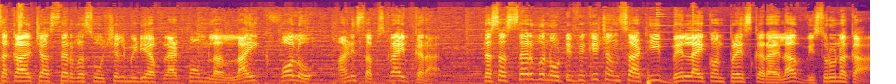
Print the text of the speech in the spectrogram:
सकाळच्या सर्व सोशल मीडिया प्लॅटफॉर्मला लाईक फॉलो आणि सबस्क्राईब करा. तसंच सर्व नोटिफिकेशनसाठी बेल आयकॉन प्रेस करायला विसरू नका.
